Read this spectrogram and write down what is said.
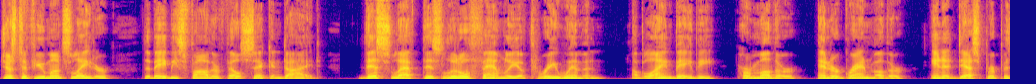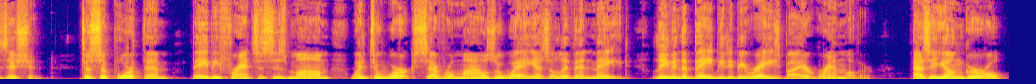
Just a few months later, the baby's father fell sick and died. This left this little family of three women, a blind baby, her mother, and her grandmother, in a desperate position. To support them, baby Frances's mom went to work several miles away as a live-in maid, leaving the baby to be raised by her grandmother. As a young girl,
